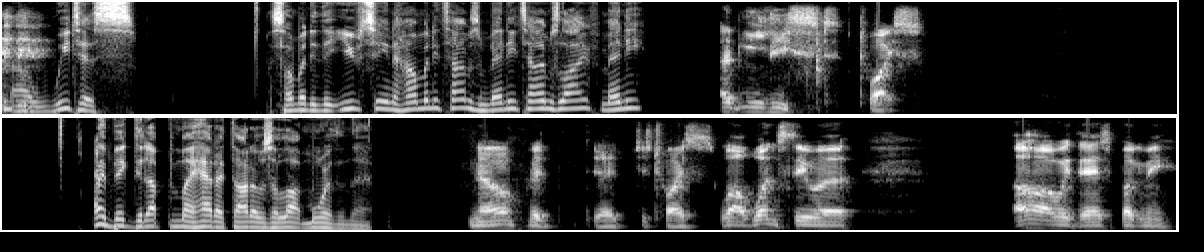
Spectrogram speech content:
Uh, Wheatus, somebody that you've seen how many times? Many times live? Many? At least twice. I bigged it up in my head. I thought it was a lot more than that. No, it, yeah, just twice. Well, once they were. Oh wait, there's bugging me.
